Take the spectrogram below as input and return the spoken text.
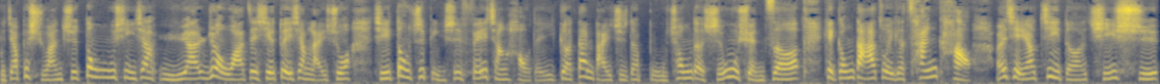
比较不喜欢吃动物性，像鱼啊、肉啊这些对象来说，其实豆制品是非常好的一个蛋白质的补充的食物选择，可以供大家做一个参考。而且要记得，其实。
